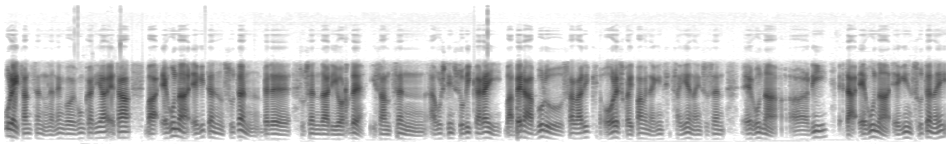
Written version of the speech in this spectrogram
ura izan zen lehenengo egunkaria, eta ba, eguna egiten zuten bere zuzendari orde izan zen Agustin Zubikarai, ba, bera buru zalarik horrezko aipamen egin zitzaien hain zuzen egunari eta eguna egin zutenei.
